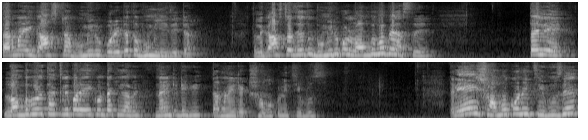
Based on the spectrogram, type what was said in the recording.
তার মানে এই গাছটা ভূমির উপর, এটা তো ভূমি এই যেটা। তাহলে গাছটা যেহেতু ভূমির উপর লম্বভাবে আছে, তাইলে লম্বভাবে থাকলে পরে এই কোণটা কি হবে? নাইনটি ডিগ্রি তার মানে এটা একটা সমকোণী ত্রিভুজ। তাহলে এই সমকোণী ত্রিভুজের,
